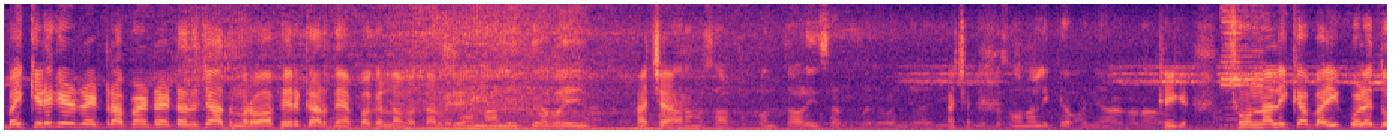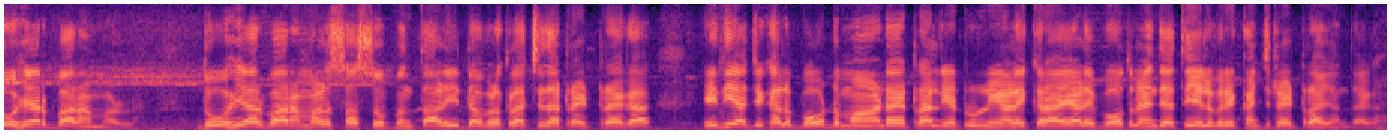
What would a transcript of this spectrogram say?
ਬਾਈ ਕਿਹੜੇ ਕਿਹੜੇ ਟਰੈਕਟਰ ਆਪਣੇ ਟਰੈਕਟਰ ਤੇ ਝਾਤ ਮਰਵਾ ਫਿਰ ਕਰਦੇ ਆਪਾਂ ਗੱਲਾਂ ਬਾਤਾਂ ਵੀਰੇ। ਸੋਨਾ ਲਿਖਿਆ ਬਾਈ ਅੱਛਾ। ਫਾਰਮ 60 45 60 55 ਜੀ। ਅੱਛਾ। ਇੱਕ ਸੋਨਾ ਲਿਖਿਆ 50 ਖੜਾ ਠੀਕ ਹੈ। ਸੋਨਾਲੀਕਾ ਬਾਈ ਕੋਲੇ 2012 ਮਾਡਲ। 2012 ਮਾਡਲ 745 ਡਬਲ ਕਲੱਚ ਦਾ ਟਰੈਕਟਰ ਹੈਗਾ। ਇਹਦੀ ਅੱਜ ਕੱਲ ਬਹੁਤ ਡਿਮਾਂਡ ਹੈ, ਟਰਾਲੀਆਂ ਟਰੂਲੀਆਂ ਵਾਲੇ, ਕਿਰਾਏ ਵਾਲੇ ਬਹੁਤ ਲੈਂਦੇ ਆ, ਤੇਲ ਬ੍ਰੇਕਾਂ 'ਚ ਟਰੈਕਟਰ ਆ ਜਾਂਦਾ ਹੈਗਾ।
